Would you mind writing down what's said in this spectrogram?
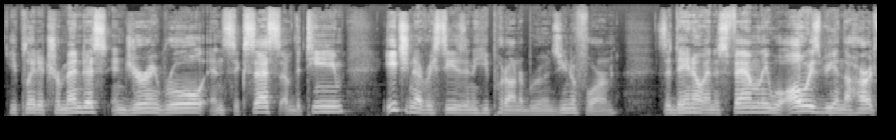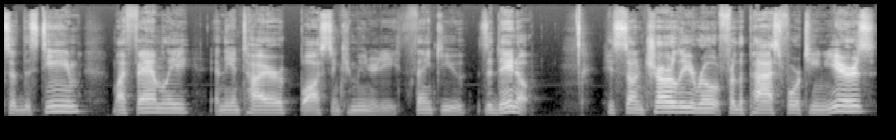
He played a tremendous, enduring role in success of the team each and every season he put on a Bruins uniform. Zdeno and his family will always be in the hearts of this team, my family, and the entire Boston community. Thank you, Zdeno. His son Charlie wrote For the past 14 years,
